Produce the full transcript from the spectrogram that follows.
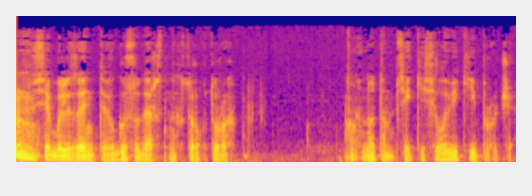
все были заняты в государственных структурах. Ну, там всякие силовики и прочее.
